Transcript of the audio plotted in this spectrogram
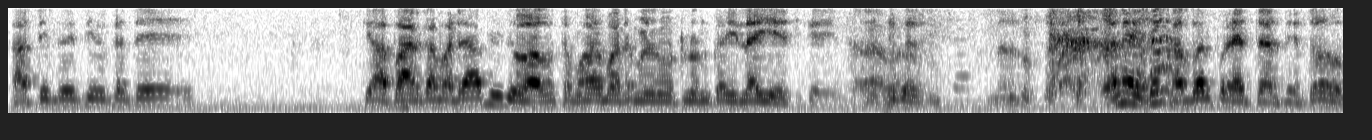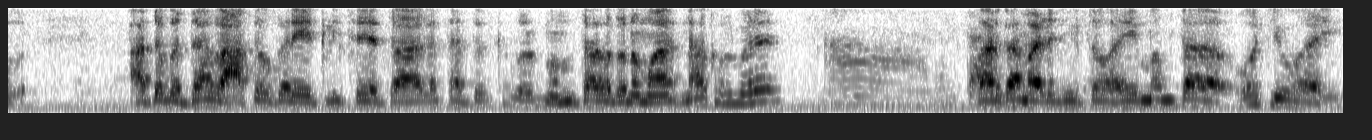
ખાતી પીતી વખતે કે આ પારકા માટે આપી દો આવું તમારા માટે અમે રોટલો કઈ લઈએ જ કઈ. અને એ તો ખબર પડે અત્યારે તો આ તો બધા વાતો કરે એટલી છે તો આગળ તો ખબર મમતા વગરનો માણસ ના ખબર પડે? પારકા માટે જીવતો હોય મમતા ઓછી હોય.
